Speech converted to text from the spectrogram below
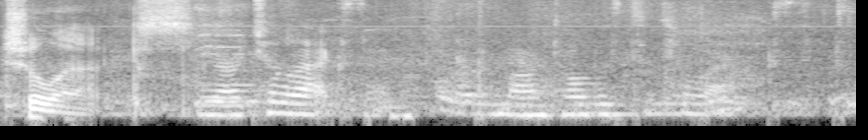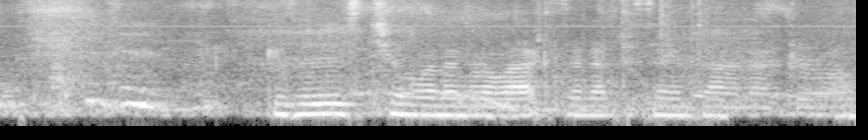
Chillax. We are chillaxing. Mom told us to chillax. Because it is chilling and relaxing at the same time, after all.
